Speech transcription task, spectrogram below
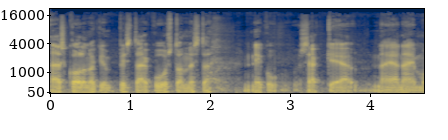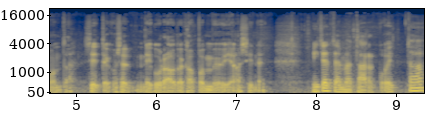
S30 tai 6 tonnista niin säkkejä näin ja näin monta. Sitten kun se niin kuin rautakaupan myyjä on sinne, mitä tämä tarkoittaa?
